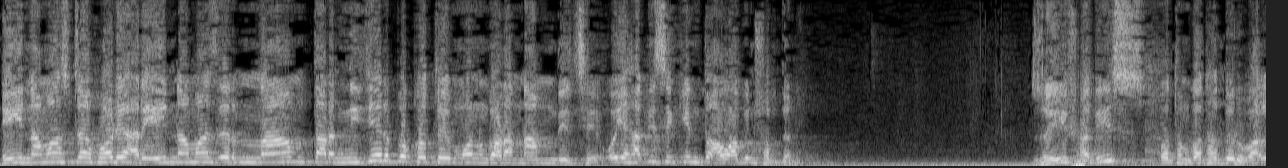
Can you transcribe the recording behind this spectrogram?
এই নামাজটা পড়ে আর এই নামাজের নাম তার নিজের পক্ষ থেকে মন গড়া নাম দিচ্ছে। ওই হাদিসে কিন্তু আওয়াবিন শব্দ নেই। জয়ীফ হাদিস, প্রথম কথা দুর্বল,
